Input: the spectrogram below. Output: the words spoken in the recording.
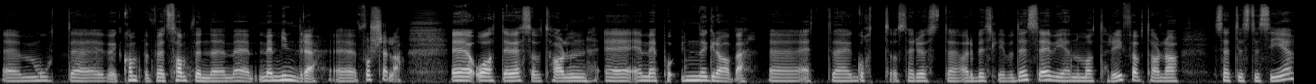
eh, mot, eh, kampen for et samfunn med, med mindre forskjeller. Og at EØS-avtalen er med på å undergrave et godt og seriøst arbeidsliv. Og Det ser vi gjennom at tariffavtaler settes til side,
